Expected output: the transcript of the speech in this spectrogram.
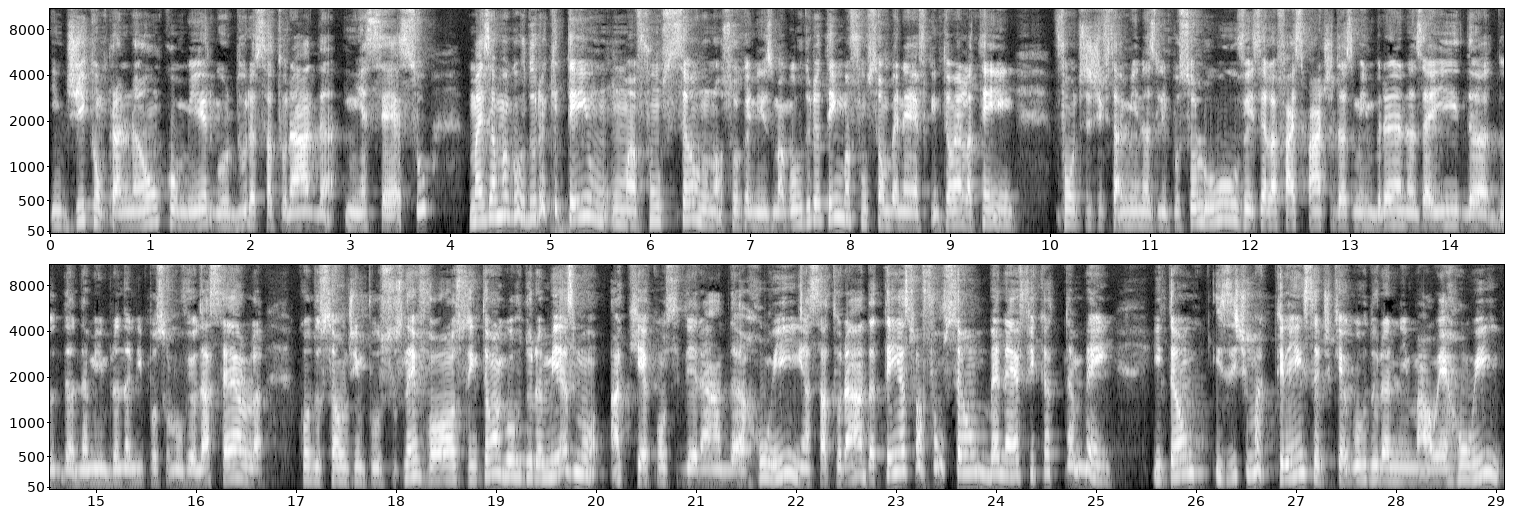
indicam para não comer gordura saturada em excesso, mas é uma gordura que tem um, uma função no nosso organismo. A gordura tem uma função benéfica, então ela tem fontes de vitaminas lipossolúveis, ela faz parte das membranas aí da, da, da membrana lipossolúvel da célula, condução de impulsos nervosos. Então, a gordura, mesmo a que é considerada ruim, a saturada, tem a sua função benéfica também. Então, existe uma crença de que a gordura animal é ruim,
